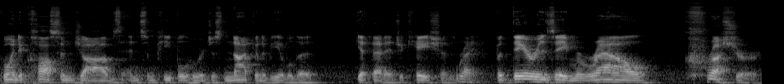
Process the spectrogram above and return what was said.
going to cost some jobs and some people who are just not going to be able to get that education, Right. But there is a morale crusher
